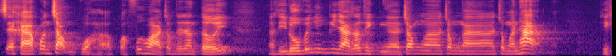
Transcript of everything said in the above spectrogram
sẽ khá quan trọng của của Phước Hòa trong thời gian tới. Uh, thì đối với những cái nhà giao dịch trong trong trong ngắn hạn thì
